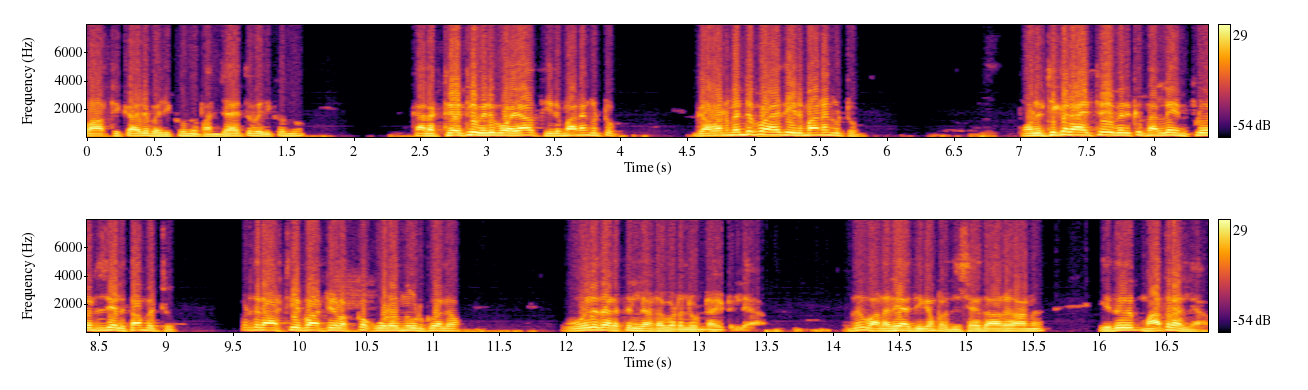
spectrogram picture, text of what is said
പാർട്ടിക്കാർ ഭരിക്കുന്നു പഞ്ചായത്ത് ഭരിക്കുന്നു. കലക്ട്രേറ്റിൽ ഇവർ പോയാൽ തീരുമാനം കിട്ടും. ഗവൺമെന്റ് പോയാൽ തീരുമാനം കിട്ടും. പൊളിറ്റിക്കലായിട്ട് ഇവർക്ക് നല്ല ഇൻഫ്ലുവൻസ് ചെലുത്താൻ പറ്റും. ഇവിടുത്തെ രാഷ്ട്രീയ പാർട്ടികളൊക്കെ കൂടെ നിന്ന് കൊടുക്കുമല്ലോ. ഒരു തരത്തിലുള്ള ഇടപെടലും ഉണ്ടായിട്ടില്ല. ഇത് വളരെയധികം പ്രതിഷേധാർഹമാണ്. ഇത് മാത്രമല്ല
